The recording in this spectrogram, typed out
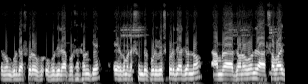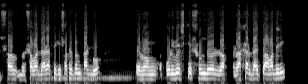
এবং গুরুদাসপুর উপ- উপজেলা প্রশাসনকে এরকম একটা সুন্দর পরিবেশ করে দেওয়ার জন্য। আমরা জনগণরা সবাই সব- সবার জায়গা থেকে সচেতন থাকব এবং পরিবেশকে সুন্দর রাখার দায়িত্ব আমাদেরই।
